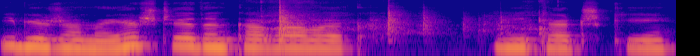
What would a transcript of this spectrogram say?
I bierzemy jeszcze jeden kawałek niteczki.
